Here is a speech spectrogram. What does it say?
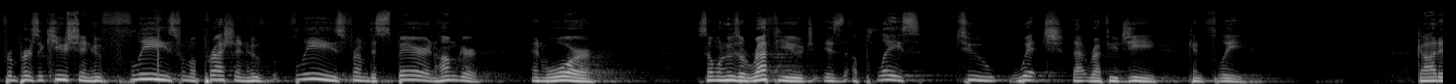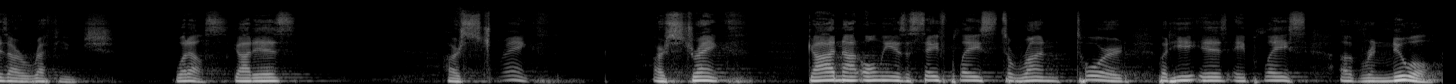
from persecution, who flees from oppression, who flees from despair and hunger and war Someone who's a refuge is a place to which that refugee can flee. God is our refuge. What else? God is our strength. Our strength. God not only is a safe place to run toward, but He is a place of renewal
